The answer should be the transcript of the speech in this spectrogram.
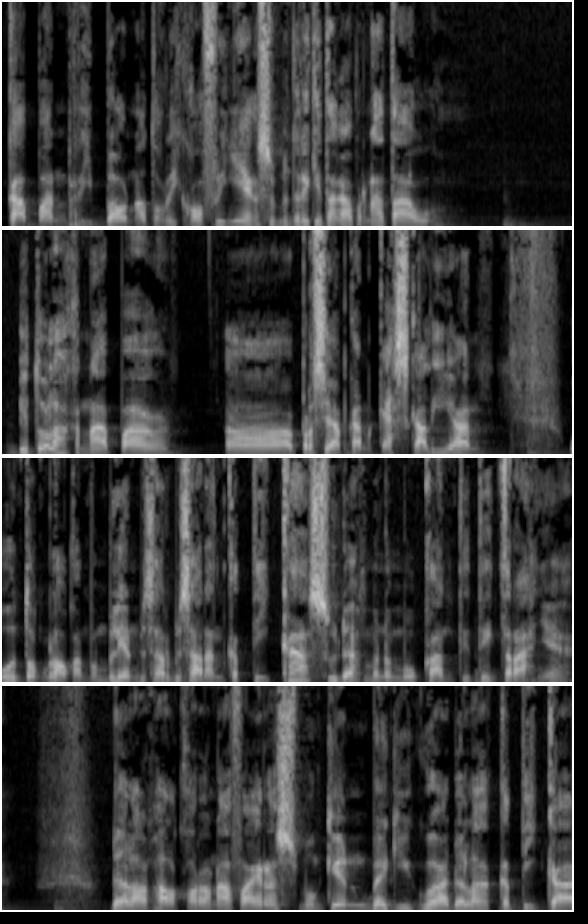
kapan rebound atau recovery-nya yang sebenarnya kita nggak pernah tahu. Itulah kenapa uh, persiapkan cash kalian untuk melakukan pembelian besar-besaran ketika sudah menemukan titik cerahnya. Dalam hal coronavirus mungkin bagi gue adalah ketika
